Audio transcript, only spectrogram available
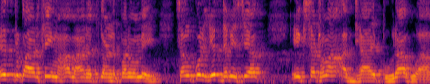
इस प्रकार से महाभारत कर्ण पर्व में संकुल युद्ध विषयक इकसठवां अध्याय पूरा हुआ।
